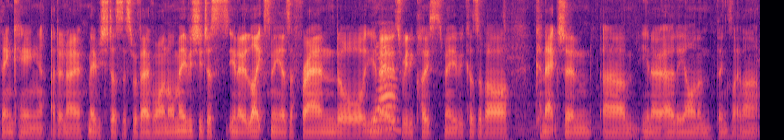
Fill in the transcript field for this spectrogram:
thinking, I don't know, maybe she does this with everyone, or maybe she just, you know, likes me as a friend or, you know, is really close to me because of our connection, um, you know, early on and things like that.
